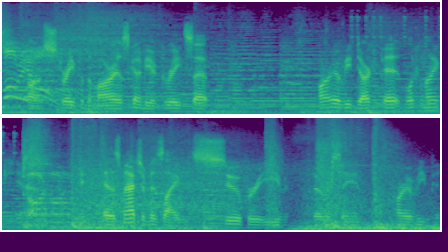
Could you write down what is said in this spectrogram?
Going oh, straight for the Mario. It's going to be a great set. Mario v Dark Pit looking like. Yeah. yeah, this matchup is like super even. I've ever seen Mario v Pit.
